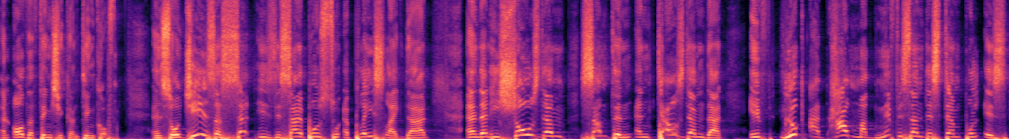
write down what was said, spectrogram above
and all the things you can think of. And so Jesus set his disciples to a place like that, and then he shows them something and tells them that if look at how magnificent this temple is,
